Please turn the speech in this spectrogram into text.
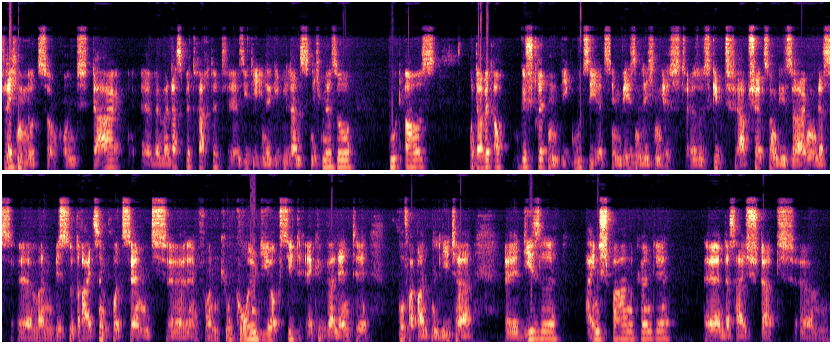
Flächennutzung. Und da, äh, wenn man das betrachtet, äh, sieht die Energiebilanz nicht mehr so gut aus. Und da wird auch gestritten, wie gut sie jetzt im Wesentlichen ist. Also es gibt Abschätzungen, die sagen, dass äh, man bis zu 13 Prozent von Kohlendioxid-Äquivalente pro verbrannten Liter Diesel einsparen könnte. Das heißt, statt ähm,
